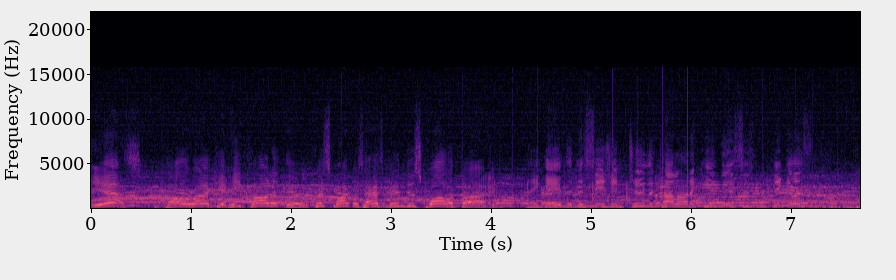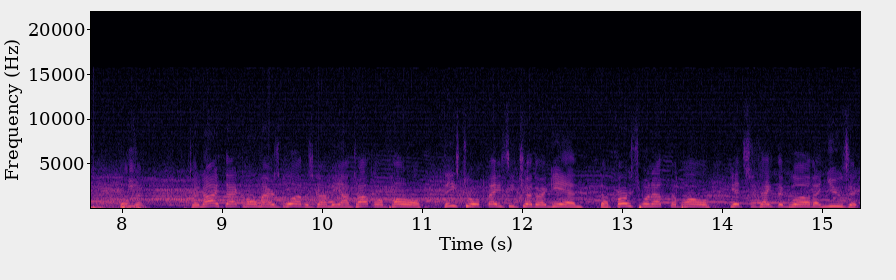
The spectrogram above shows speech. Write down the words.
Yes, Colorado kid. He caught it there. Chris Michaels has been disqualified. They gave the decision to the Colorado Kid. This is ridiculous. To- tonight, that Coal Miner's glove is going to be on top of a pole. These two will face each other again. The first one up the pole gets to take the glove and use it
